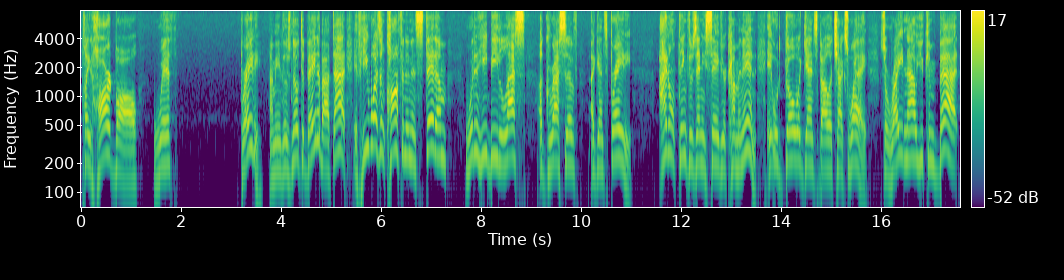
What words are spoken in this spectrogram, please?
played hardball with Brady. I mean, there's no debate about that. If he wasn't confident in Stidham, wouldn't he be less aggressive against Brady? I don't think there's any savior coming in. It would go against Belichick's way. So right now you can bet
